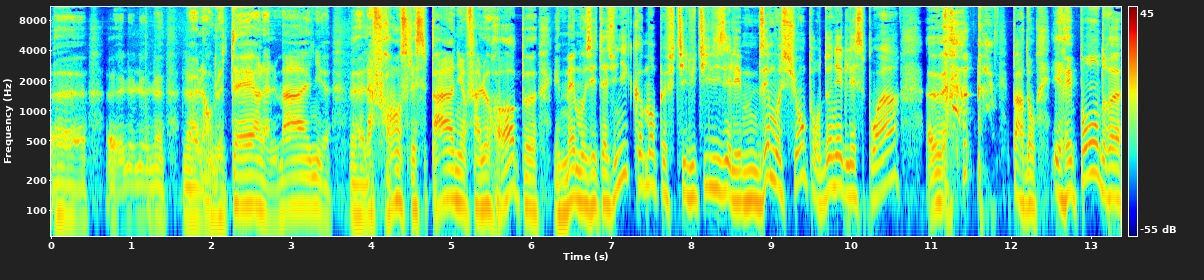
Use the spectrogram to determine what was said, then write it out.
euh, l'Angleterre, l'Allemagne, euh, la France, l'Espagne, enfin l'Europe, et même aux États-Unis, comment peuvent-ils utiliser les émotions pour donner de l'espoir pardon, et répondre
